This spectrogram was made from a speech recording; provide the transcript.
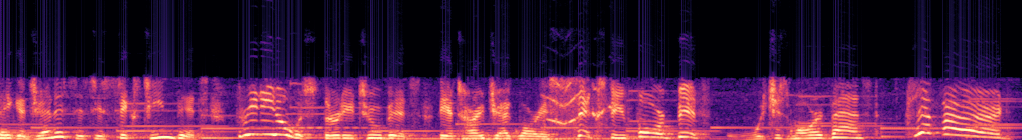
Sega Genesis is 16 bits, 3DO is 32 bits, the Atari Jaguar is 64 bits. Which is more advanced? Clifford!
